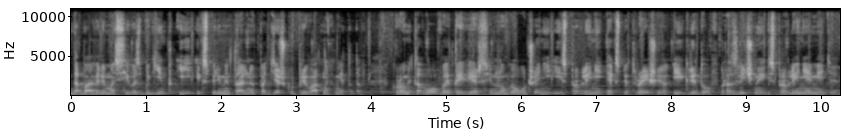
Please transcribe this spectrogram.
добавили массив SBGINT и экспериментальную поддержку приватных методов. Кроме того, в этой версии много улучшений и исправлений Expert Ratio и гридов, различные исправления медиа.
